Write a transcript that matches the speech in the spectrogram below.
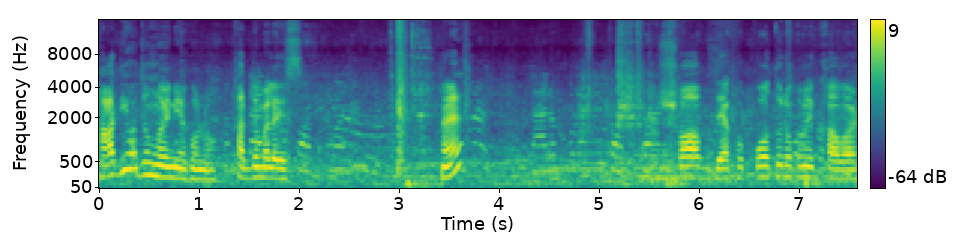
ভাতই হজম হয়নি এখনও খাদ্য মেলা এসে। হ্যাঁ? সব দেখো কত রকমের খাবার।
